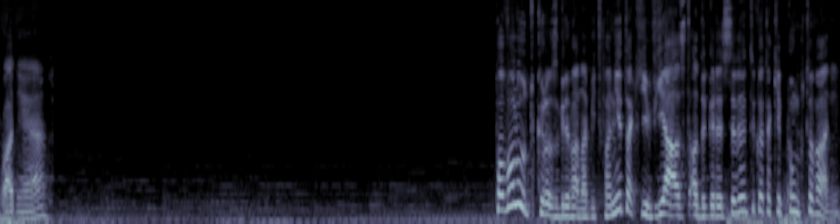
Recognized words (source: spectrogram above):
Ładnie. Powolutku rozgrywana bitwa, nie taki wjazd agresywny, tylko takie punktowanie.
